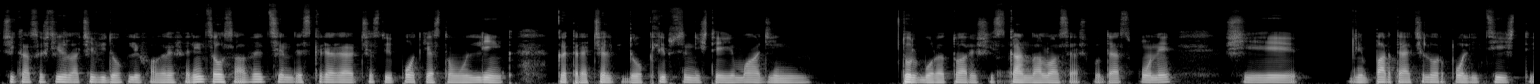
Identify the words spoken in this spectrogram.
și ca să știți la ce videoclip fac referință, o să aveți în descrierea acestui podcast un link către acel videoclip. Sunt niște imagini tulburătoare și scandaloase, aș putea spune, și din partea acelor polițiști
